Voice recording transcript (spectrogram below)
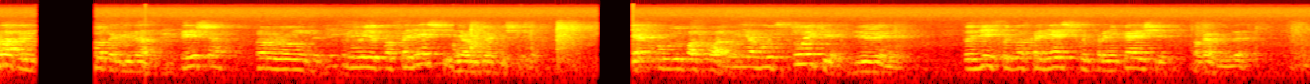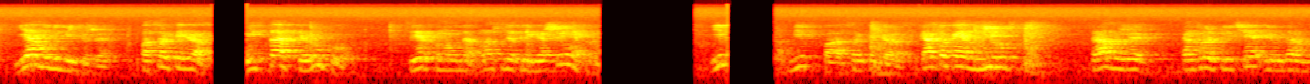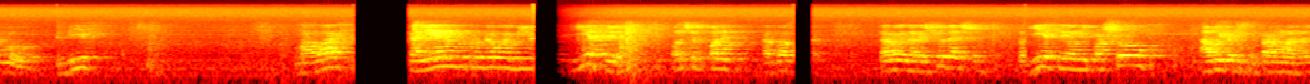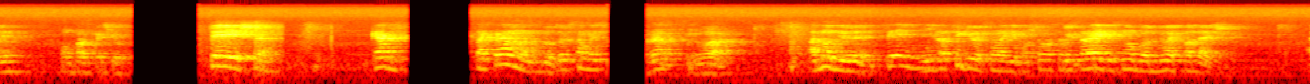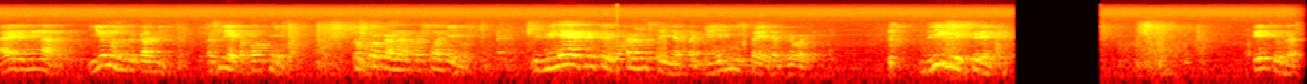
Отрабатываем что-то где-то тейша, второй раунд. У него идет подходящий, у меня руки опущены. Я буду подхватывать. У меня будут стойки движения, то здесь хоть восходящий, хоть проникающий, показывает, да. Я буду бить уже по 45 градусов. Не ставьте руку сверху на удар. У нас идет лига шиня, или бив по 45 градусов. Как только я бью, сразу же контроль плеча и удар в голову. Бив, малась, коленом вы круговой бьете. Если он сейчас падает от вас, второй удар еще дальше. Если он не пошел, а вы, допустим, промазали, он проскочил. Тейша. Как стакан у нас был, то же самое раз, два. Одно движение. Цель не зацикливаться на ноге, потому что у вас вы стараетесь ногу отбивать подальше. А это не надо. Ее нужно только отбить. Посильнее протолкните. Чтобы только она прошла мимо. Изменяю траекторию, покажу средний атаки. Я не буду стоять отбивать. Двигаюсь вперед. Третий удар.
